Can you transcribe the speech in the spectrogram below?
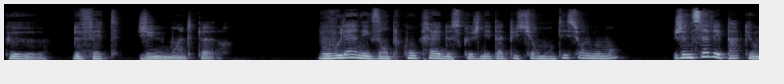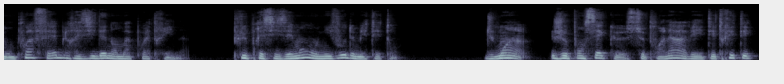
que, de fait, j'ai eu moins de peur. Vous voulez un exemple concret de ce que je n'ai pas pu surmonter sur le moment? Je ne savais pas que mon point faible résidait dans ma poitrine, plus précisément au niveau de mes tétons. Du moins, je pensais que ce point-là avait été traité.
